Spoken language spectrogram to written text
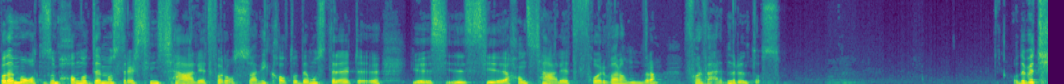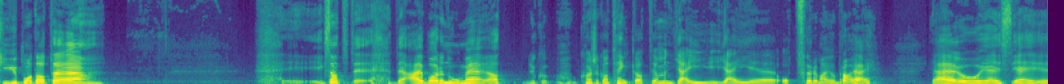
På den måten som han har demonstrert sin kjærlighet for oss, så er vi kalt til å demonstrere uh, hans kjærlighet for hverandre, for verden rundt oss. Og Det betyr på en måte at det, det, er bare noe med at du kanskje kan tenke at ja, men jeg, jeg oppfører meg jo bra. jeg. Jeg er jo, jeg, jeg,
